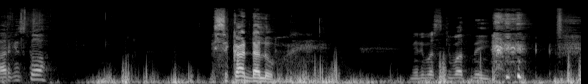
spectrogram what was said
और किसको? इसे काट डालो। मेरी बस की बात नहीं।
